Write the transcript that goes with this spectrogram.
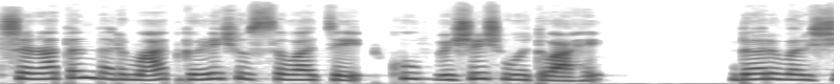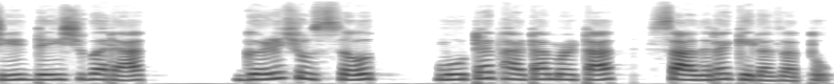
सनातन धर्मात गणेशोत्सवाचे खूप विशेष महत्त्व आहे. दरवर्षी देशभरात गणेशोत्सव मोठ्या थाटामाटात साजरा केला जातो.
